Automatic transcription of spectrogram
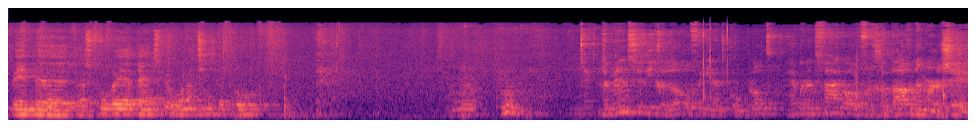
men øh, der skulle være danske undertitler på. De mensen die geloven in het complot hebben het vaak over gebouw nummer 7.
